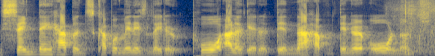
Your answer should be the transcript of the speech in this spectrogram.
Same thing happens couple minutes later. Poor alligator did not have dinner or lunch.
